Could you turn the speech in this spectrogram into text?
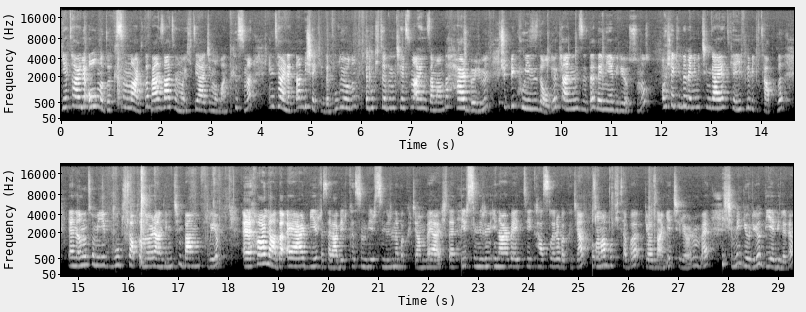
Yeterli olmadığı kısımlarda da ben zaten o ihtiyacım olan kısmı internetten bir şekilde buluyordum. Ve bu kitabın içerisinde aynı zamanda her bölümün küçük bir quiz'i de oluyor. Kendinizi de deneyebiliyorsunuz. O şekilde benim için gayet keyifli bir kitaptı. Yani anatomiyi bu kitaptan öğrendiğim için ben mutluyum. Ee, hala da eğer bir mesela bir kasın bir sinirine bakacağım veya işte bir sinirin inerve ettiği kaslara bakacağım. O zaman bu kitabı gözden geçiriyorum ve işimi görüyor diyebilirim.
